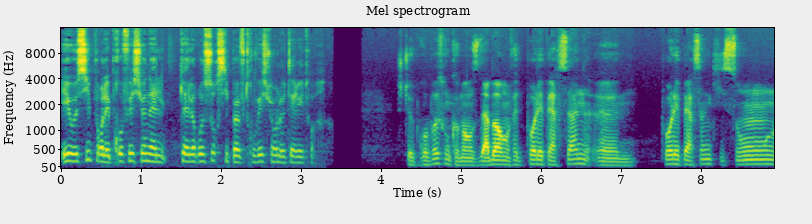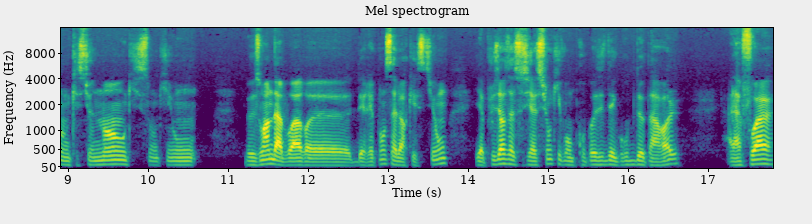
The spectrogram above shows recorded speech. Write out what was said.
et aussi pour les professionnels, quelles ressources ils peuvent trouver sur le territoire. Je te propose qu'on commence d'abord en fait pour les personnes, euh, pour les personnes qui sont en questionnement qui sont qui ont besoin d'avoir euh, des réponses à leurs questions. Il y a plusieurs associations qui vont proposer des groupes de parole, à la fois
